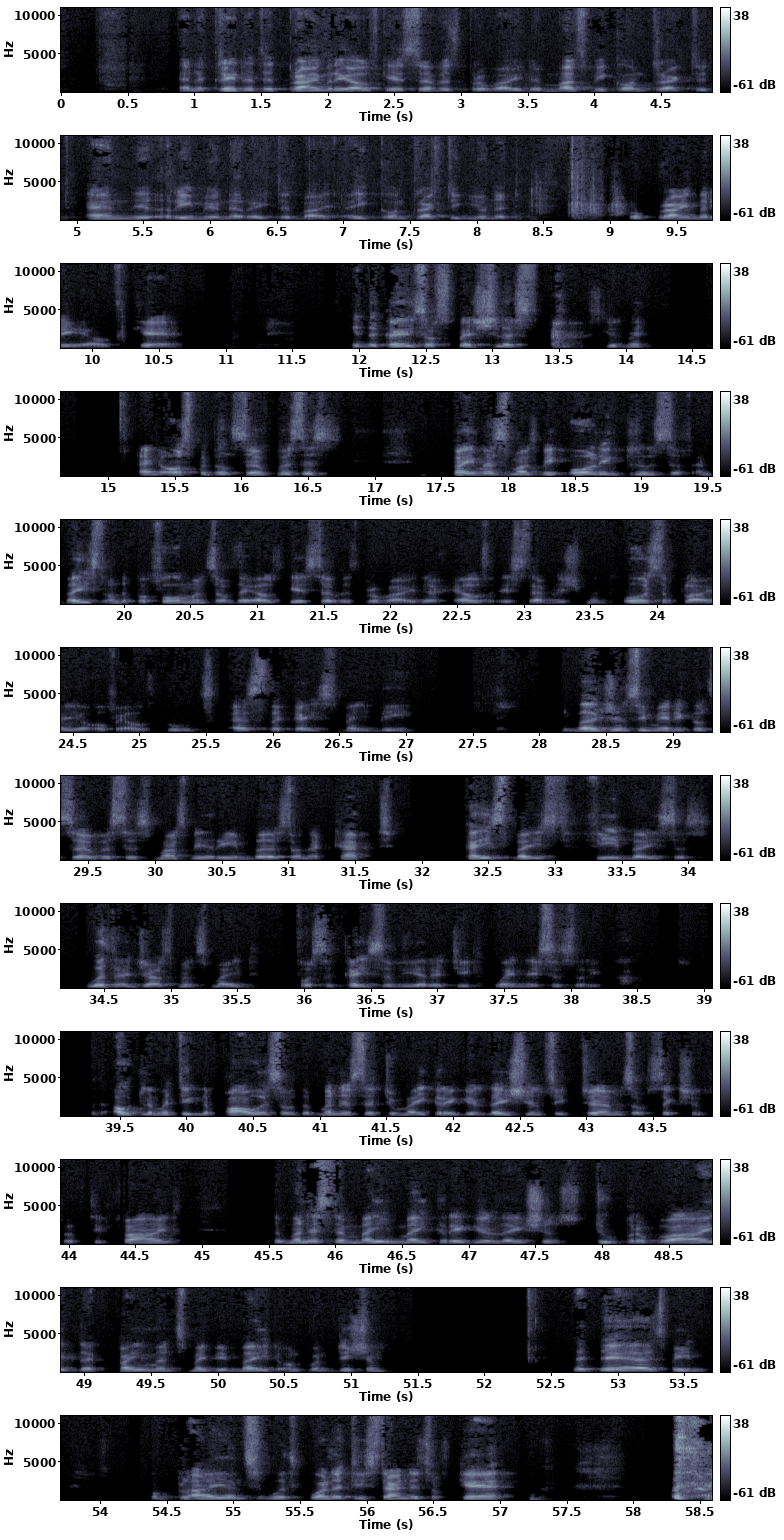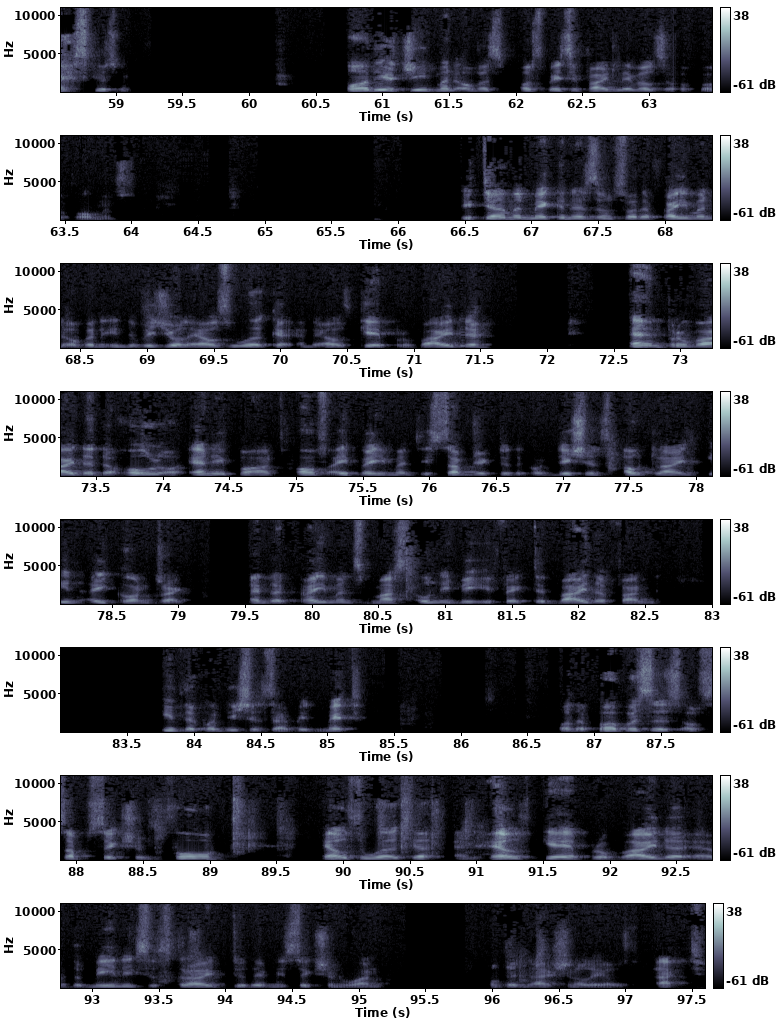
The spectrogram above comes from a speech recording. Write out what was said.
An accredited primary healthcare service provider must be contracted and remunerated by a contracting unit for primary health care. In the case of specialists, excuse me, and hospital services, Payments must be all inclusive and based on the performance of the healthcare service provider, health establishment, or supplier of health goods, as the case may be. Emergency medical services must be reimbursed on a capped, case based fee basis with adjustments made for case severity when necessary. Without limiting the powers of the minister to make regulations in terms of Section 55, the minister may make regulations to provide that payments may be made on condition that there has been compliance with quality standards of care, excuse me, or the achievement of, a, of specified levels of performance. Determine mechanisms for the payment of an individual health worker and healthcare provider and provided the whole or any part of a payment is subject to the conditions outlined in a contract and that payments must only be effected by the fund if the conditions have been met. For the purposes of subsection 4, health worker and healthcare provider have the meanings ascribed to them in section 1 of the National Health Act.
